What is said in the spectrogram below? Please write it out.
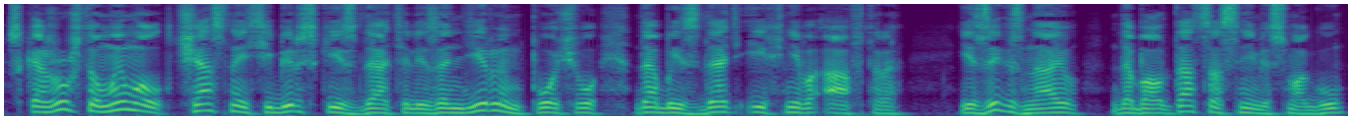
Скажу, что мы, мол, частные сибирские издатели, зондируем почву, дабы издать ихнего автора. Язык знаю, доболтаться с ними смогу,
